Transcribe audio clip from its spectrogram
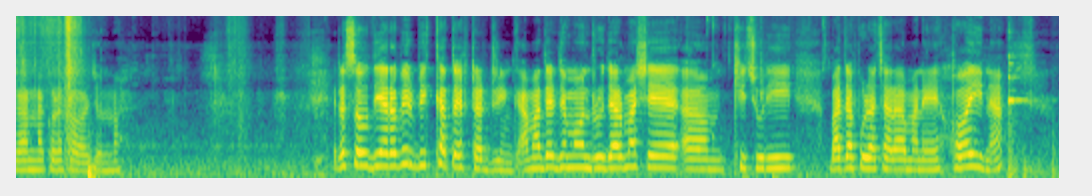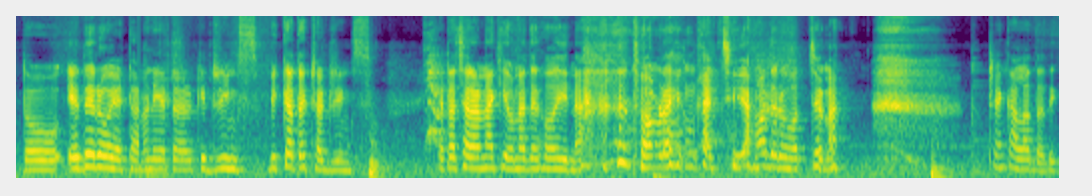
রান্না করে খাওয়ার জন্য। এটা সৌদি আরবের বিখ্যাত একটা ড্রিঙ্ক আমাদের যেমন রোজার মাসে খিচুড়ি বাজা পোড়া ছাড়া মানে হয় না। তো এদেরও এটা মানে এটা আর কি ড্রিঙ্কস বিখ্যাত একটা ড্রিঙ্কস এটা ছাড়া নাকি ওনাদের হয় না। তো আমরা এখন খাচ্ছি আমাদেরও হচ্ছে না। ট্রেঙ্ক আলাদা দিক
